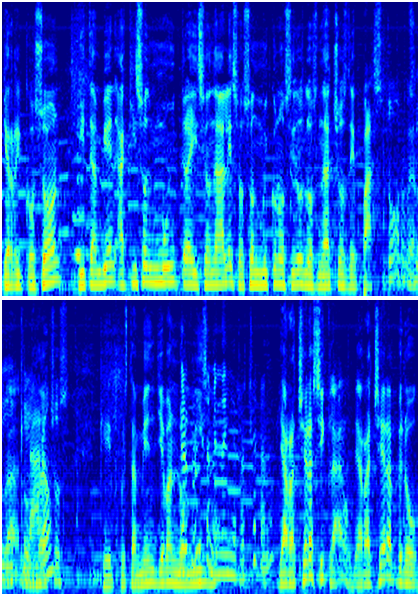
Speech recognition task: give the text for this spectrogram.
Qué ricos son. Y también aquí son muy tradicionales o son muy conocidos los nachos de pastor, ¿verdad? Sí, claro. Los nachos que pues también llevan lo mismo. también hay arrachera, ¿no? De arrachera, sí, claro, de arrachera, pero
